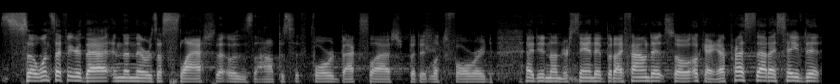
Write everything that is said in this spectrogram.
So once I figured that, and then there was a slash that was the opposite forward backslash, but it looked forward. I didn't understand it, but I found it. So OK, I pressed that, I saved it.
